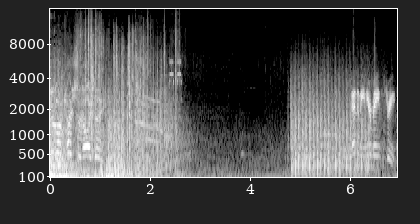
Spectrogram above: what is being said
New location ID. Enemy near Main Street.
